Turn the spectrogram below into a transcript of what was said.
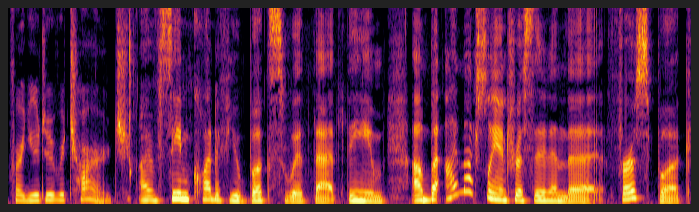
for you to recharge. I've seen quite a few books books with that theme. Um, but I'm actually interested in the first book,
